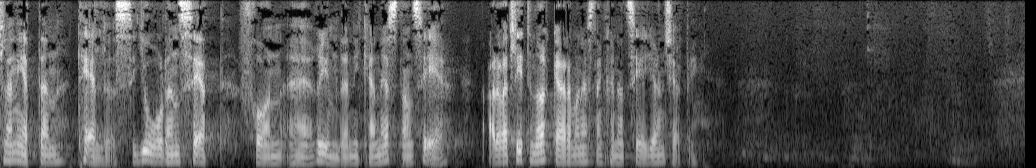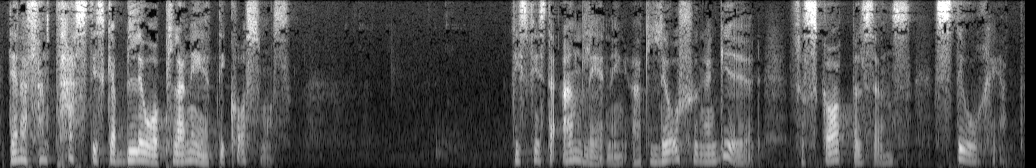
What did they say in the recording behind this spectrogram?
Planeten Tellus, jorden sett från eh, rymden. Ni kan nästan se, ja, det varit lite mörkare hade man nästan kunnat se Jönköping. Denna fantastiska blå planet i kosmos. Visst finns det anledning att lovsjunga Gud för skapelsens storhet.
